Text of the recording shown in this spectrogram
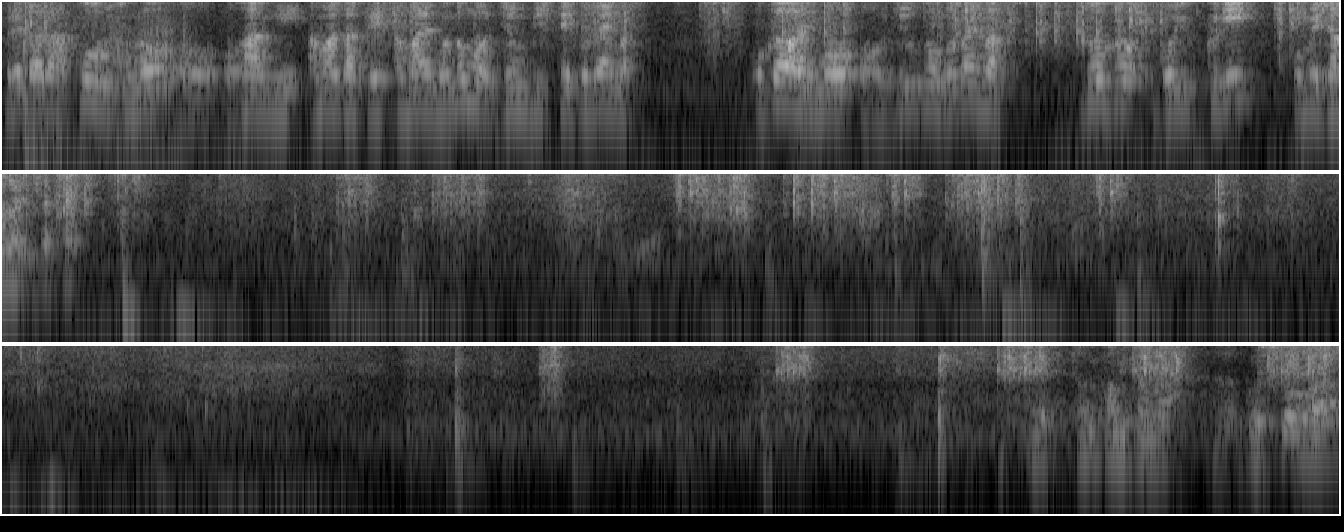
それから好物のおはぎ甘酒甘いものも準備してございます。おかわりも十分ございます。どうぞごゆっくりお召し上がりください。田の神様ご馳走は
